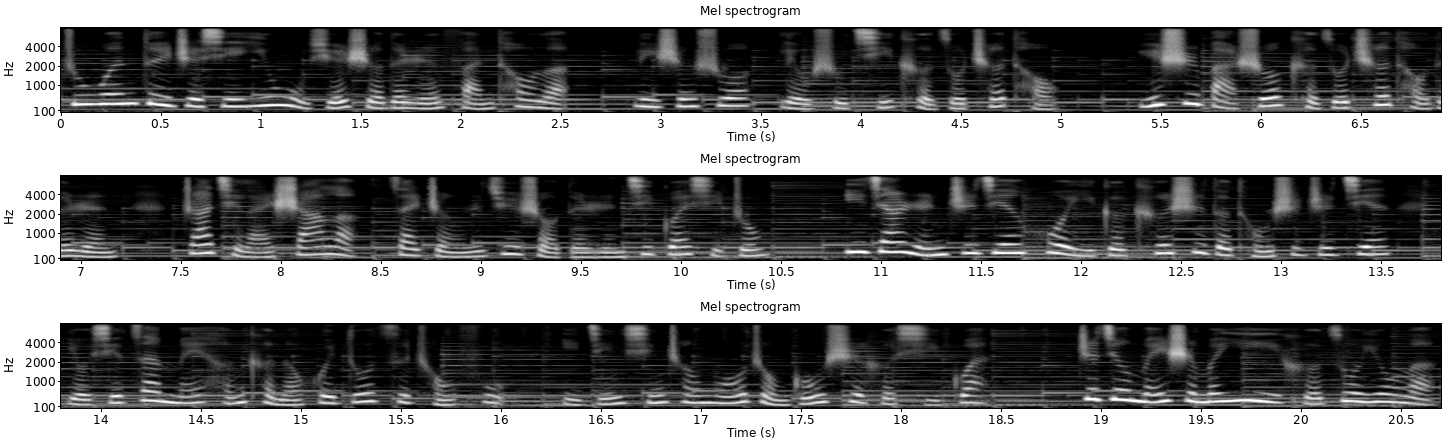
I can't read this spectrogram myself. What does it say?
朱温对这些鹦鹉学舌的人烦透了，厉声说柳树岂可做车头？于是把说可做车头的人抓起来杀了。在整日聚首的人际关系中，一家人之间或一个科室的同事之间，有些赞美很可能会多次重复，已经形成某种公式和习惯，这就没什么意义和作用了。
